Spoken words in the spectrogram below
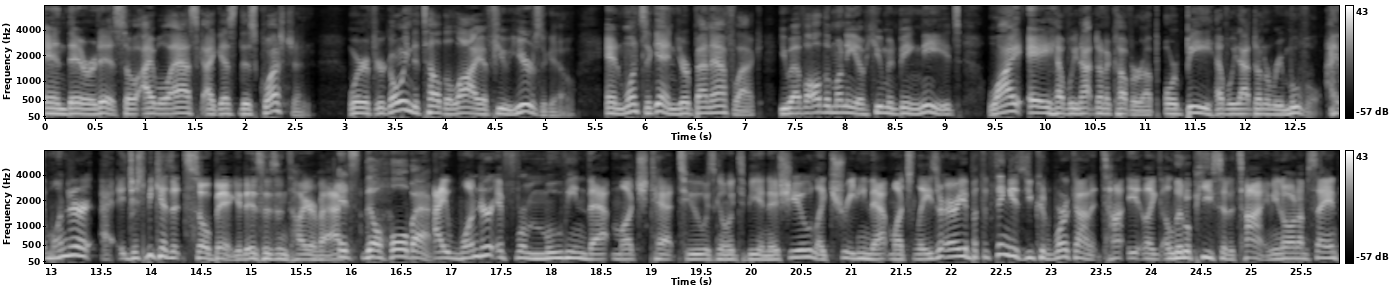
and there it is. So I will ask, I guess, this question where if you're going to tell the lie a few years ago, and once again, you're Ben Affleck, you have all the money a human being needs, why A, have we not done a cover up, or B, have we not done a removal? I wonder, just because it's so big, it is his entire back. It's the whole back. I wonder if removing that much tattoo is going to be an issue, like treating that much laser area. But the thing is, you could work on it ti- like a little piece at a time. You know what I'm saying?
